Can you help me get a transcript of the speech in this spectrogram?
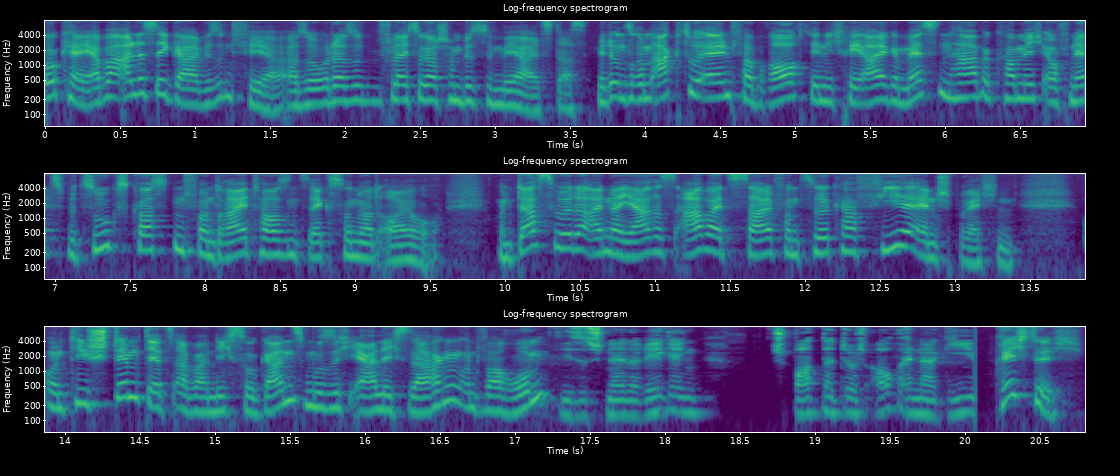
Okay, aber alles egal, wir sind fair. Also, oder so, vielleicht sogar schon ein bisschen mehr als das. Mit unserem aktuellen Verbrauch, den ich real gemessen habe, komme ich auf Netzbezugskosten von 3600 Euro. Und das würde einer Jahresarbeitszahl von circa 4 entsprechen. Und die stimmt jetzt aber nicht so ganz, muss ich ehrlich sagen. Und warum? Dieses schnelle Regeln spart natürlich auch Energie. Richtig.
